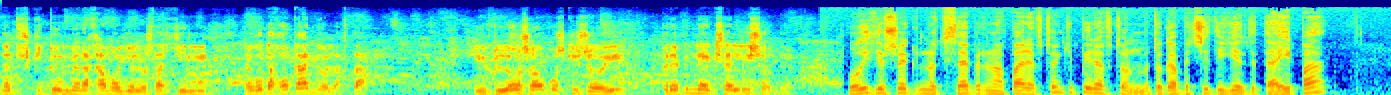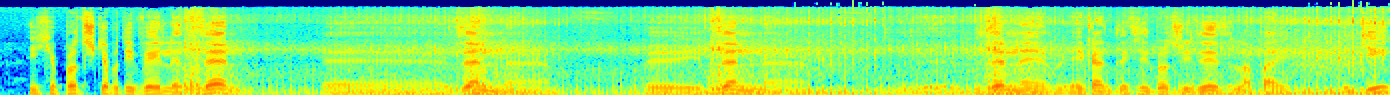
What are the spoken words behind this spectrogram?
να τους κοιτούν με ένα χαμόγελο στα χείλη. Εγώ τα έχω κάνει όλα αυτά. Η γλώσσα όπως και η ζωή πρέπει να εξελίσσονται. Ο ίδιος έκρινε ότι θα έπρεπε να πάρει αυτόν και πήρε αυτόν. Με τον Καπετσί τι γίνεται, τα είπα. Είχε πρόταση και από τη Βέιλε, δεν. Ε, δεν. Ε, ε, δεν. ε, δεν ε, έκανε τη δεκτή την πρόταση γιατί δεν ήθελε να πάει εκεί.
